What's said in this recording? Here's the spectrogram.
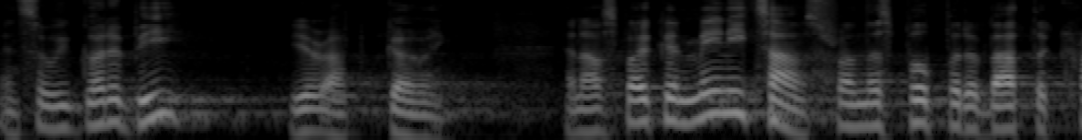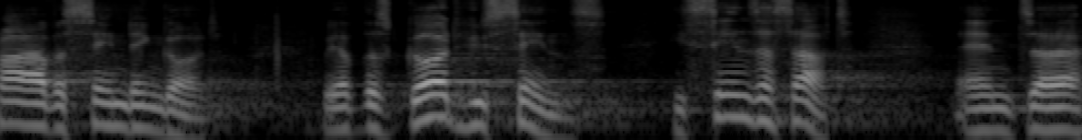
And so we've got to be, you're outgoing. And I've spoken many times from this pulpit about the cry of a sending God. We have this God who sends, He sends us out. And uh,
